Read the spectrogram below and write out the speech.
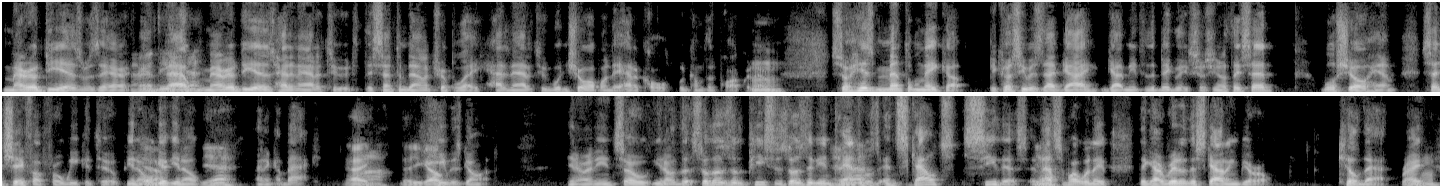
Mario Diaz was there, Mario and Diaz, that yeah. Mario Diaz had an attitude. They sent him down to AAA, had an attitude, wouldn't show up one day, had a cold, wouldn't come to the park, whatever. Mm. So his mental makeup, because he was that guy, got me to the big leagues. Because you know what they said? We'll show him. Send Shafe up for a week or two. You know, we'll Yeah. give you know, Yeah. and then come back Hey, Wow. there you go. he was gone. You know what I mean? So you know, th- so those are the pieces. Those are the Yeah. intangibles, and scouts see this, and Yeah. that's the part when they they got rid of the scouting bureau, killed that, right? Mhm.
